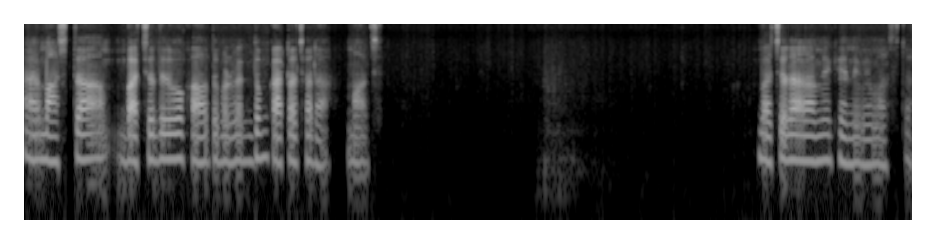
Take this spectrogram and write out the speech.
আর মাছটা বাচ্চাদেরও খাওয়াতে পারবে, একদম কাটা ছাড়া মাছ। বাচ্চারা আরামে খেয়ে নেবে মাছটা।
